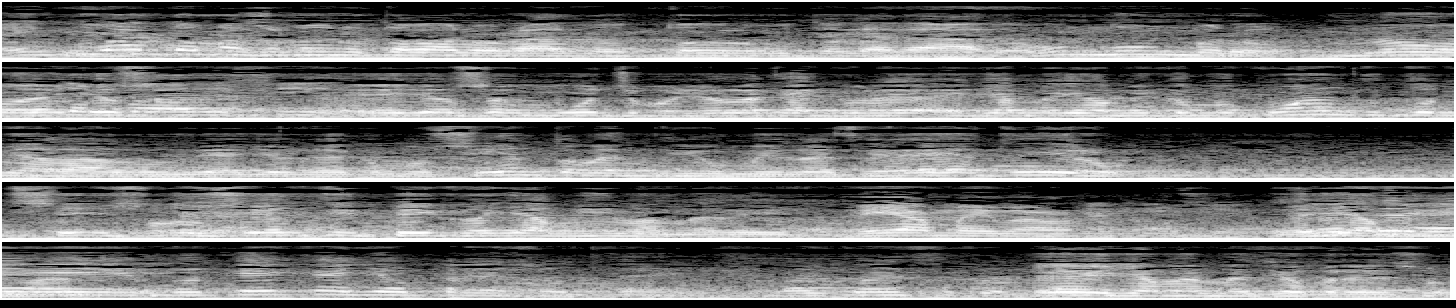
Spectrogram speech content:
¿En cuánto más o menos está valorando todo lo que usted le ha dado? ¿Un número? No, ¿Usted ellos, decir? ellos son muchos, pues yo le calculé, ella me dijo a mí, como cuánto tú me has dado un día? Yo le dije, como 121 mil, le tiré ese tiro. Sí, son ciento y pico, ella misma me dijo. Ella misma. Ella misma. eh, ¿por qué cayó preso usted? ¿Cuál fue su culpa? Ella me metió preso.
